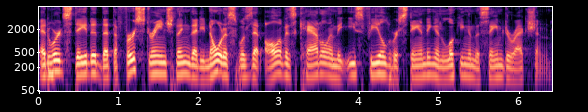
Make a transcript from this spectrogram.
Edwards stated that the first strange thing that he noticed was that all of his cattle in the east field were standing and looking in the same direction.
